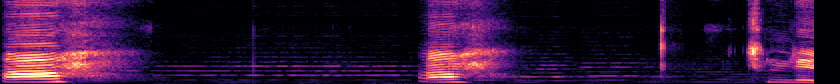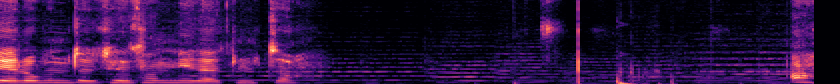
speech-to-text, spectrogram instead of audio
아. 아. 근데 여러분들 죄송합니다 진짜. 아.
